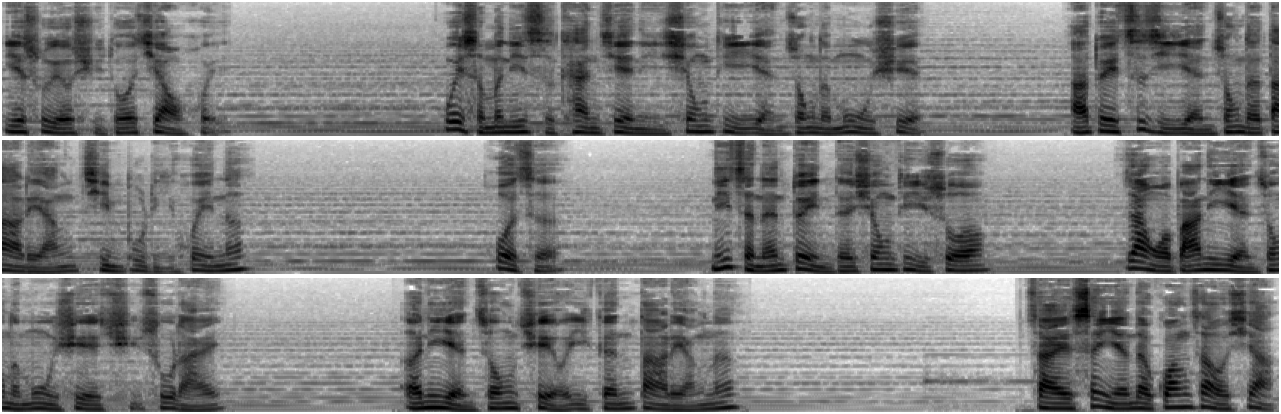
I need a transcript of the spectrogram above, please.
耶稣有许多教诲。为什么你只看见你兄弟眼中的墓穴，而对自己眼中的大梁竟不理会呢？或者，你只能对你的兄弟说，让我把你眼中的木屑取出来，而你眼中却有一根大梁呢？在圣言的光照下，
